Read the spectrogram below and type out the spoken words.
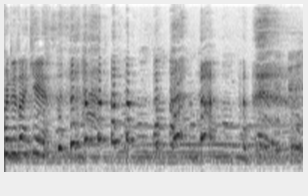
What did I get?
